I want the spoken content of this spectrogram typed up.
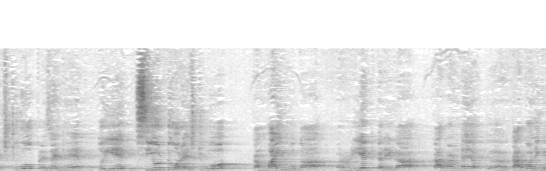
H2O प्रेजेंट है तो ये CO2 और H2O कंबाइन होगा और रिएक्ट करेगा कार्बन डाइ कार्बोनिक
